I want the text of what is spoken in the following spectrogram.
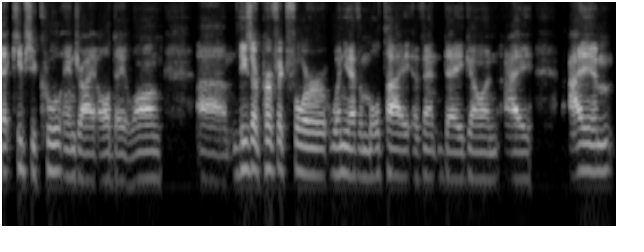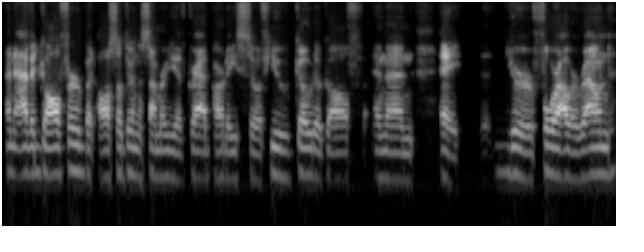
that keeps you cool and dry all day long. Um, these are perfect for when you have a multi-event day going. I I am an avid golfer, but also during the summer you have grad parties. So if you go to golf and then, hey, your four hour round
